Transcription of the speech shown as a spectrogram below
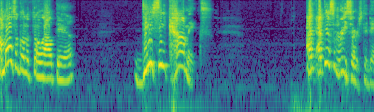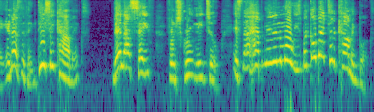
I'm also going to throw out there DC Comics. I, I did some research today, and that's the thing. DC Comics, they're not safe from scrutiny too. It's not happening in the movies, but go back to the comic books.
